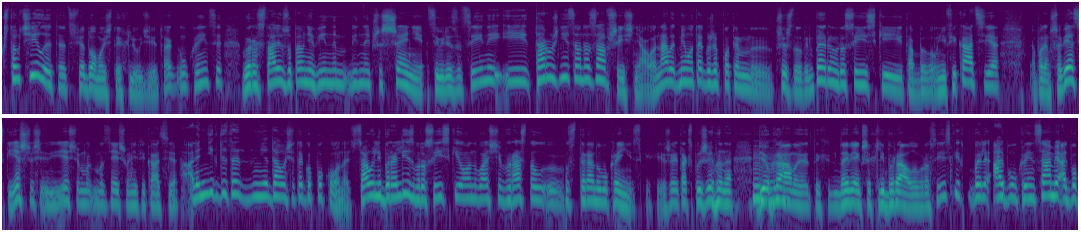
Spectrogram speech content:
kształciły tę świadomość tych ludzi. Tak? Ukraińcy wyrastali zupełnie w, innym, w innej przestrzeni cywilizacyjnej i ta różnica ona zawsze istniała. Nawet mimo tego, że potem e, przyszło Imperium Rosyjskie, tam była unifikacja, a potem sowieckie, jeszcze, jeszcze mocniejsza unifikacja, ale nigdy te, nie dało się tego pokonać. Cały liberalizm rosyjski, on właśnie wyrastał z terenów ukraińskich. Jeżeli tak spojrzymy na mhm. biogramy mm -hmm. tych największych liberałów rosyjskich, byli albo Ukraińcami, albo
